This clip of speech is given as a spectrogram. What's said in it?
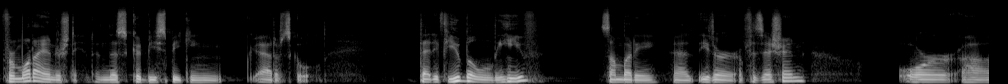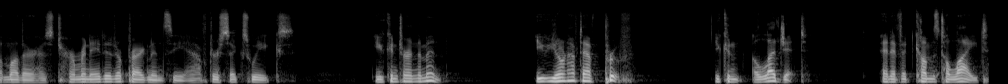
from what I understand, and this could be speaking out of school, that if you believe somebody has either a physician or uh, a mother has terminated a pregnancy after six weeks, you can turn them in. You you don't have to have proof. You can allege it, and if it comes to light,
